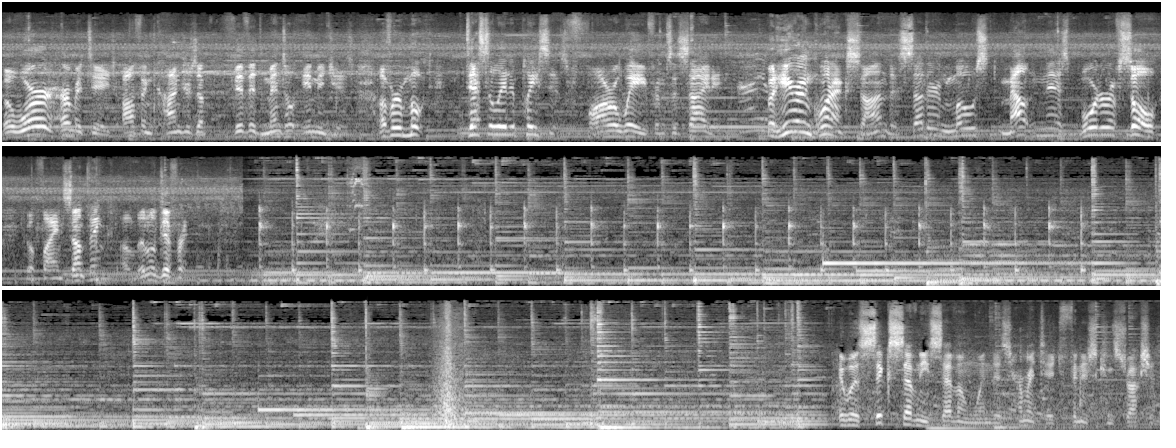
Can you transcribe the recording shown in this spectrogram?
The word hermitage often conjures up vivid mental images of remote, desolated places far away from society. But here in Gwanaksan, the southernmost mountainous border of Seoul, you'll find something a little different. It was 677 when this hermitage finished construction.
